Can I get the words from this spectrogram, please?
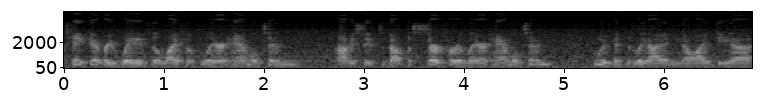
Take Every Wave, The Life of Laird Hamilton. Obviously, it's about the surfer Laird Hamilton, who admittedly I had no idea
